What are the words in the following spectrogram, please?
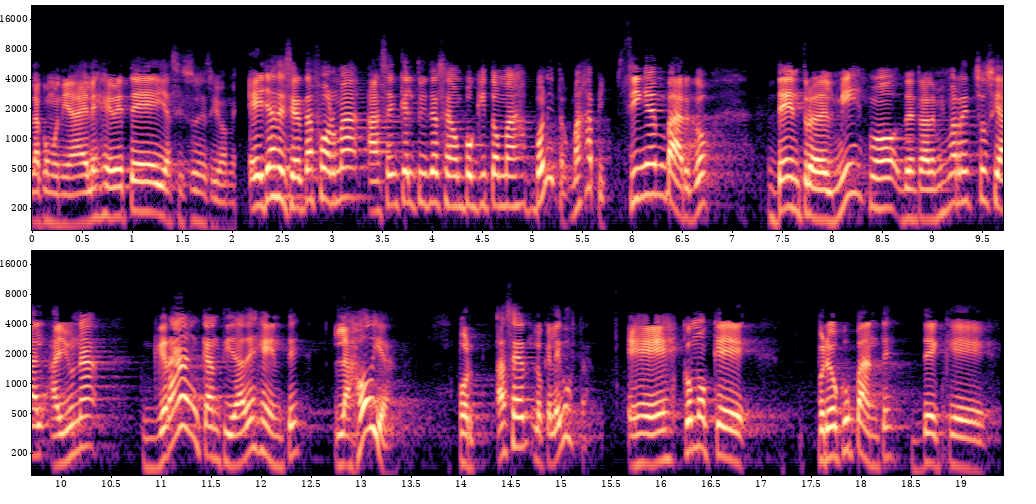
la comunidad LGBT y así sucesivamente. Ellas de cierta forma hacen que el Twitter sea un poquito más bonito, más happy. Sin embargo, dentro del mismo, dentro de la misma red social hay una gran cantidad de gente las odia por hacer lo que le gusta. Es como que preocupante de que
